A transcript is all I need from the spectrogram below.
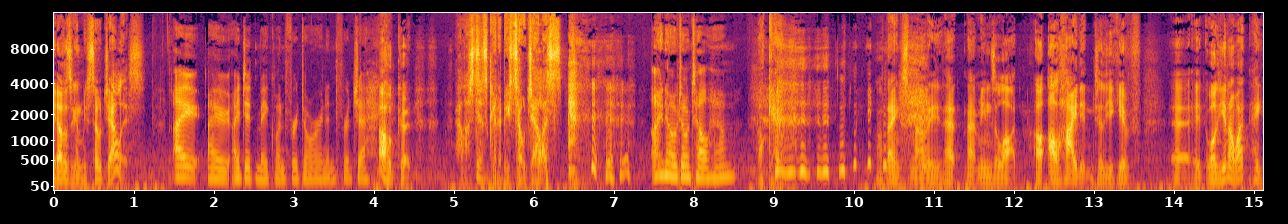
the others are gonna be so jealous. I, I, I did make one for Doran and for Jack. Oh, good. Alistair's gonna be so jealous. I know, don't tell him. Okay. well, thanks, Mary. That that means a lot. I'll, I'll hide it until you give uh, it. Well, you know what? Hey,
